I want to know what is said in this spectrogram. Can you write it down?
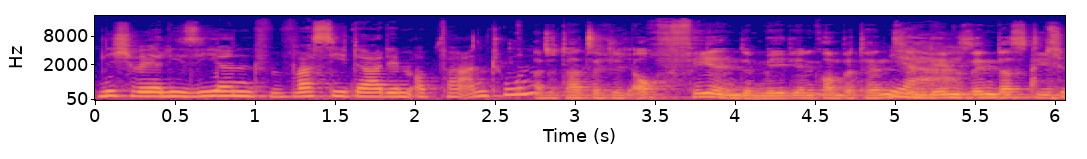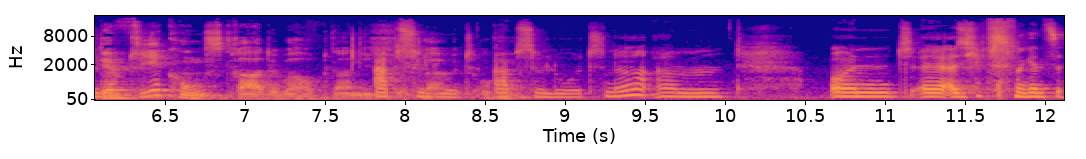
nicht realisierend, was sie da dem Opfer antun. Also tatsächlich auch fehlende Medienkompetenz ja, in dem Sinn, dass die, der Wirkungsgrad überhaupt gar nicht Absolut, okay. absolut. Ne? Ähm, und äh, also ich habe das mal ganz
